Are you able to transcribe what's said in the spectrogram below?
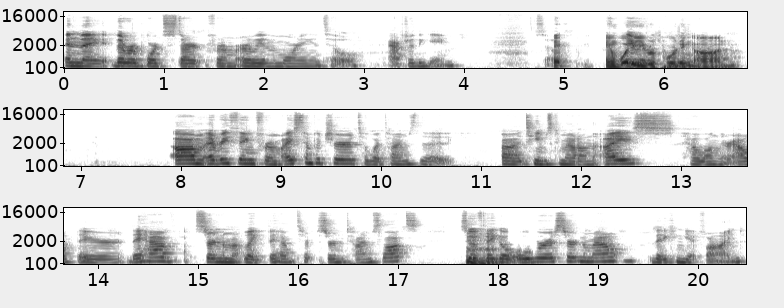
and they the reports start from early in the morning until after the game. So, Eh, And what are you reporting on? Um, everything from ice temperature to what times the uh, teams come out on the ice, how long they're out there. They have certain amount, like they have t- certain time slots. So if they Mhm. go over a certain amount, they can get fined.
